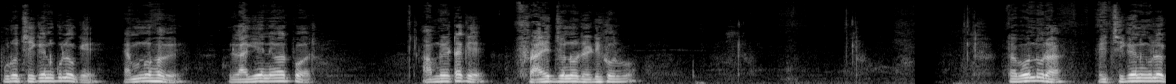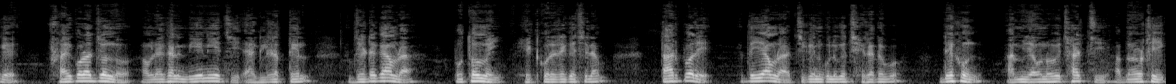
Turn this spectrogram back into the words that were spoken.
পুরো চিকেনগুলোকে এমনভাবে লাগিয়ে নেওয়ার পর আমরা এটাকে ফ্রাইয়ের জন্য রেডি করব। তা বন্ধুরা, এই চিকেনগুলোকে ফ্রাই করার জন্য আমরা এখানে নিয়ে নিয়েছি এক লিটার তেল, যেটাকে আমরা প্রথমেই হিট করে রেখেছিলাম। তারপরে এতেই আমরা চিকেনগুলোকে ছেড়ে দেব। দেখুন, আমি যেমনভাবে ছাড়ছি, আপনারাও ঠিক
